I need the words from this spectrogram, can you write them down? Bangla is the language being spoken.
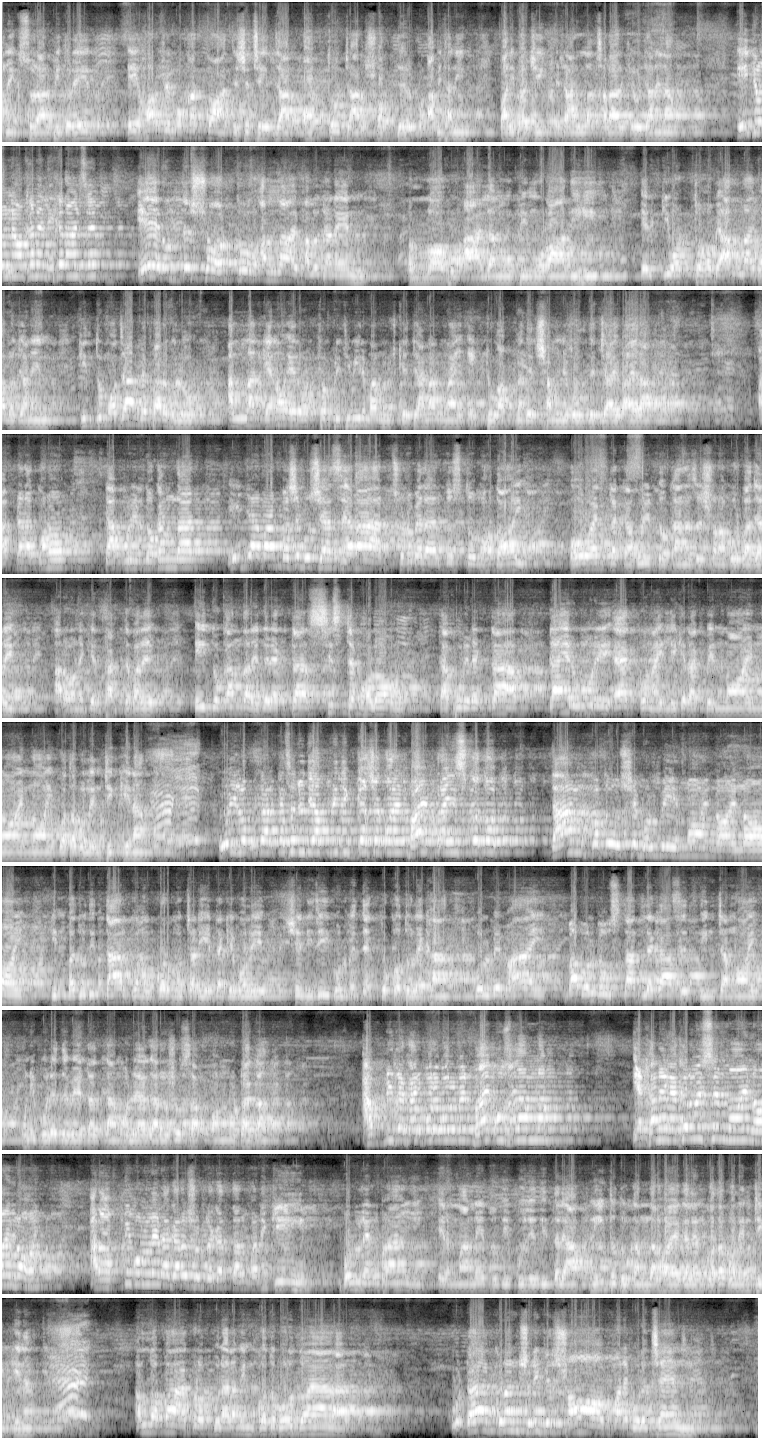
অনেক সূরার ভিতরে এই হরফে মুকাত্তাআত এসেছে, যার অর্থ, যার শব্দের আবিধানিক পারিভাষিক, এটা আল্লাহ ছাড়া আর কেউ জানে না। এই জন্য ওখানে লিখে রয়েছে, এর উদ্দেশ্য, অর্থ আল্লাহ ভালো জানেন। আল্লাহ আলামু এর কি অর্থ হবে আল্লাহ ভালো জানেন। কিন্তু মজার ব্যাপার হলো, আল্লাহ কেন এর অর্থ পৃথিবীর মানুষকে জানান নাই, একটু আপনাদের সামনে বলতে চাই ভাইরা আপনারা কোন কাপড়ের দোকানদার, এই যে আমার পাশে বসে আছে আমার ছোটবেলার দোস্ত মহোদয়, ওরও একটা কাপড়ের দোকান আছে সোনাপুর বাজারে, আরও অনেকের থাকতে পারে। এই দোকানদার এদের একটা সিস্টেম হলো, কাপড়ের একটা গায়ের উপরে এক কোনায় লিখে রাখবেন, নয় নয় নয়, কথা বলেন ঠিক কিনা? ওই লোকটার কাছে যদি আপনি জিজ্ঞাসা করেন, ভাই প্রাইস কত? দাম কত সে বলবে, নয় নয় নয়। কিংবা যদি তার কোনো কর্মচারী এটাকে বলে, সে নিজেই বলবে, দেখ তো কত লেখা। বলবে, ভাই, বা বলবে, উস্তাদ লেখা আছে, তিনটা নয়। উনি বলে দেবে, এটার দাম হলো এগারোশো ছাপ্পান্ন টাকা। আপনি দেখার পরে বলবেন, ভাই, বুঝলাম না। এখানে লেখা রয়েছে নয় নয় নয়। আর আপনি বললেন, এগারোশো টাকার তার মানে কি? বললেন, ভাই, এর মানে যদি বলে দিই, তাহলে আপনি তো দোকানদার হয়ে গেলেন। কথা বলেন ঠিক কিনা? আল্লাহ পাক রব্বুল আলামিন কত বড় দয়ার ওটা কোরআন শরীফের সব মানে বলেছেন,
